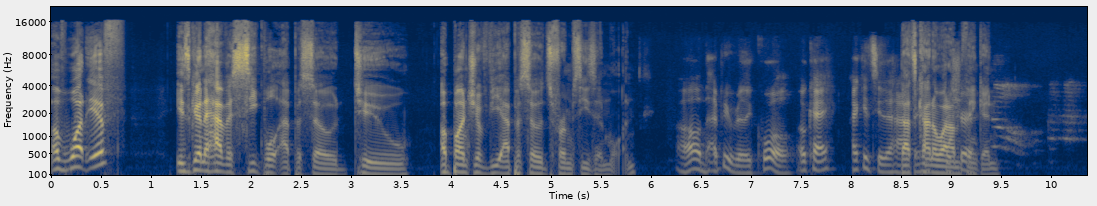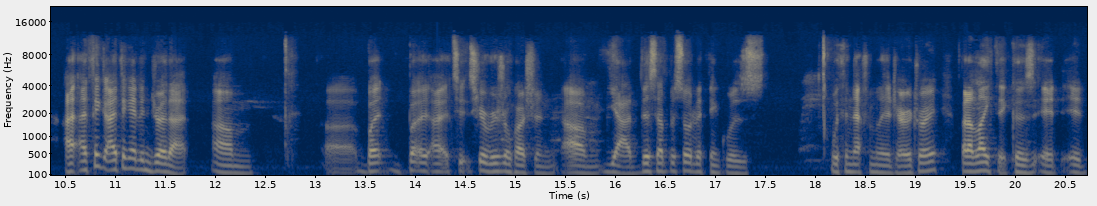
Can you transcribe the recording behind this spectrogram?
of What If is going to have a sequel episode to a bunch of the episodes from season one. Oh, that'd be really cool. Okay, I can see that. That's kind of what I'm sure. thinking. I, I, think I think I'd enjoy that. Um, uh, but but uh, to, to, your original question, um, yeah, this episode I think was within that familiar territory, but I liked it because it it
